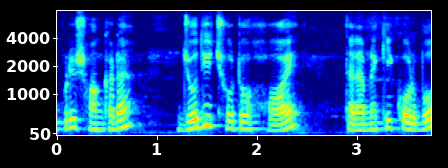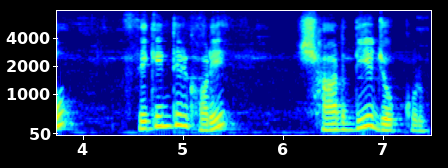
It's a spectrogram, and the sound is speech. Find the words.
উপরের সংখ্যাটা যদি ছোট হয়, তাহলে আমরা কি করব? সেকেন্ডের ঘরে ষাট দিয়ে যোগ করব।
